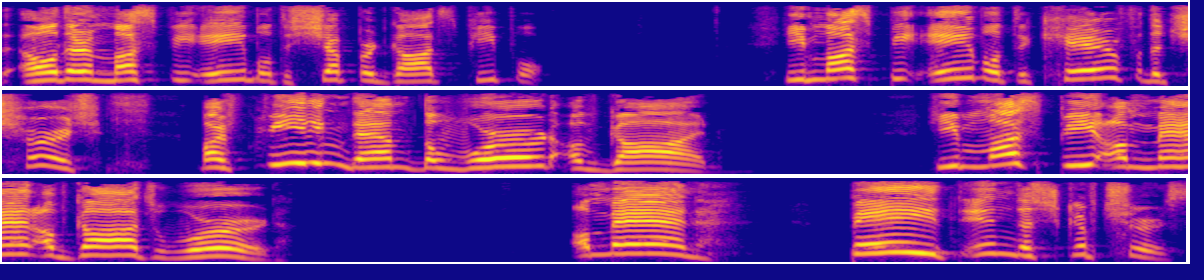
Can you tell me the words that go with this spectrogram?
The elder must be able to shepherd God's people. He must be able to care for the church by feeding them the Word of God. He must be a man of God's Word. A man bathed in the Scriptures,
